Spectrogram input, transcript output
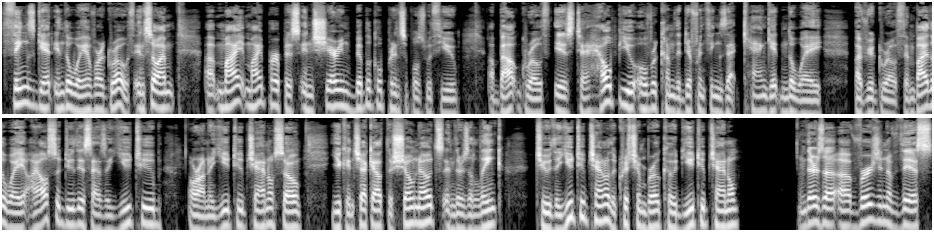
things get in the way of our growth. And so I'm uh, my my purpose in sharing biblical principles with you about growth is to help you overcome the different things that can get in the way of your growth. And by the way, I also do this as a YouTube or on a YouTube channel, so you can check out the show notes and there's a link to the YouTube channel, the Christian Bro Code YouTube channel. There's a, a version of this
